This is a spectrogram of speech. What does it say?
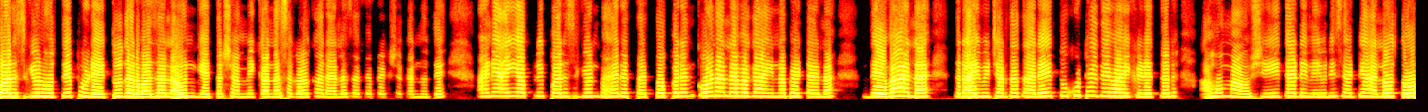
पर्स घेऊन होते पुढे तू दरवाजा लावून घे. तर शमिकांना सगळं करायला जाते प्रेक्षकांना ते. आणि आई आपली पर्स घेऊन बाहेर येतात. तोपर्यंत कोण आलंय बघा आईना भेटायला? देवा आलाय. तर आई विचारतात अरे तू कुठे देवा इकडे? तर अहो मावशी त्या डिलिव्हरीसाठी आलो होतो.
